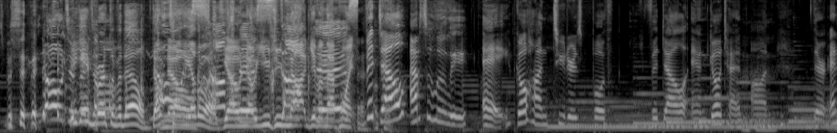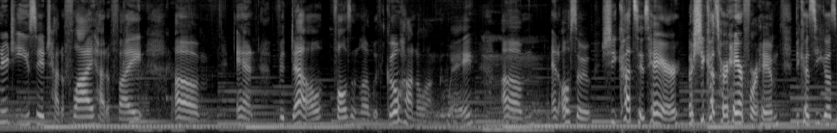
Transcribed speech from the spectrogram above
Specific. no, to He gave birth to Videl. Don't tell me otherwise. Stop Yo, no, you do stop not give him that point. this. Videl, absolutely A. Gohan tutors both Videl and Goten on their energy usage, how to fly, how to fight. Um, and Videl falls in love with Gohan along the way. Um, and also, she cuts his hair, or she cuts her hair for him because he goes,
